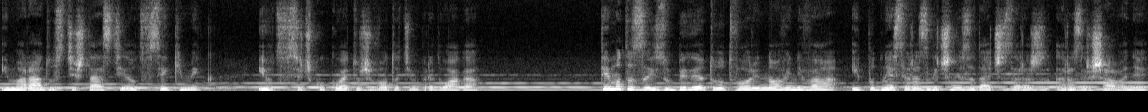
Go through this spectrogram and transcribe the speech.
има радост и щастие от всеки миг и от всичко, което животът им предлага. Темата за изобилието отвори нови нива и поднесе различни задачи за раз... разрешаване.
